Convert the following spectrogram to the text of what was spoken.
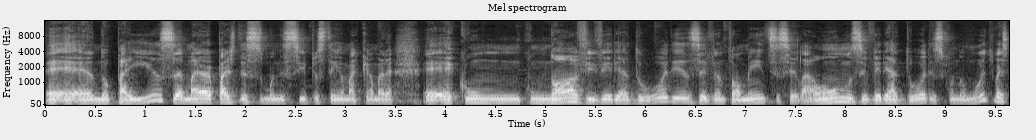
é, é, é, no país, a maior parte desses municípios tem uma Câmara é, com, com nove vereadores, eventualmente, sei lá, 11 vereadores, quando muito, mas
